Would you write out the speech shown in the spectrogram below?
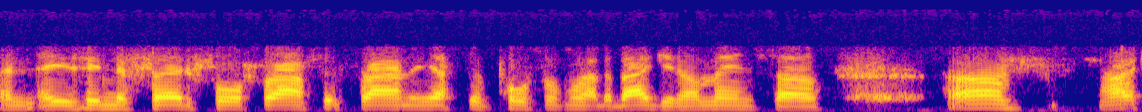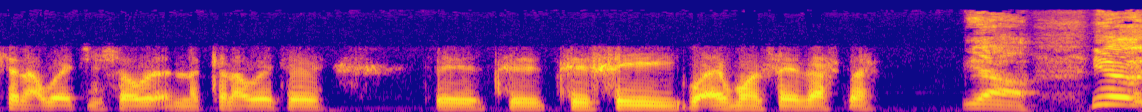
And he's in the third, fourth round, fifth round, and he has to pull something out the bag. You know what I mean? So um, I cannot wait to show it, and I cannot wait to to to, to see what everyone says after. Yeah, you know,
